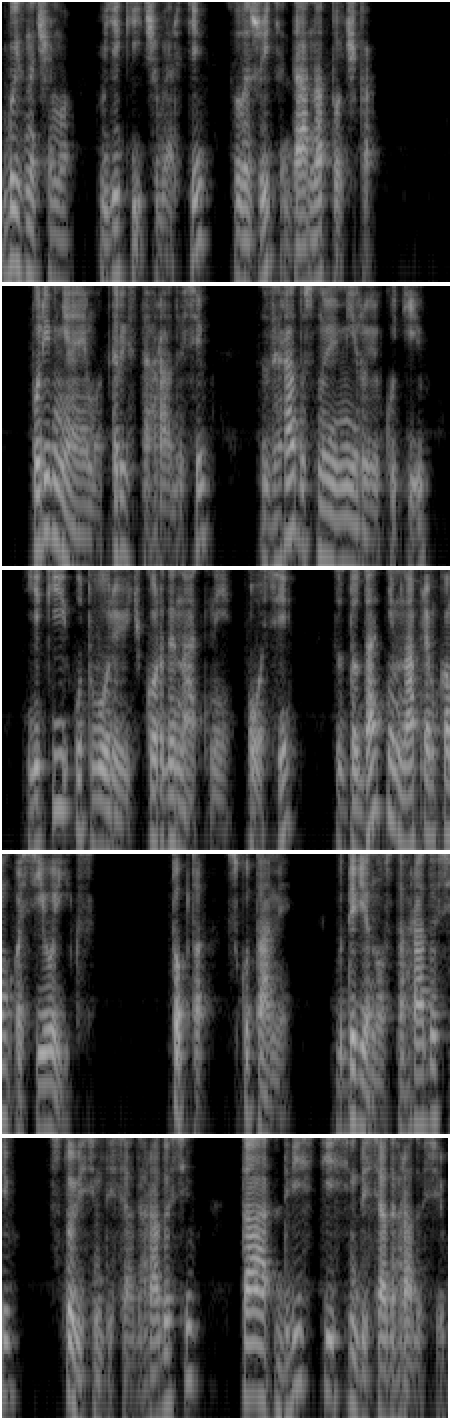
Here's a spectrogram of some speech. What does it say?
Визначимо, в якій чверті лежить дана точка. Порівняємо 300 градусів з градусною мірою кутів, які утворюють координатні осі з додатнім напрямком осі ОХ, тобто з кутами в 90 градусів, 180 градусів та 270 градусів.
